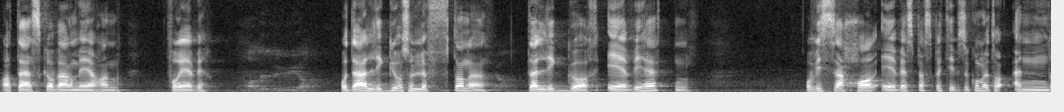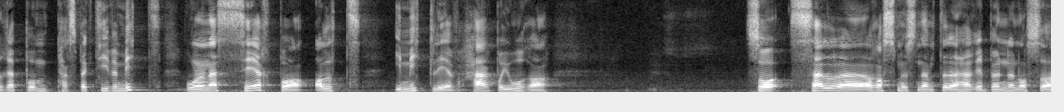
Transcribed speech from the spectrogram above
at jeg skal være med han for evig. Og der ligger jo også løftene. Der ligger evigheten. Og hvis jeg har evighetsperspektiv, så kommer jeg til å endre på perspektivet mitt. Hvordan jeg ser på alt i mitt liv her på jorda så selv eh, Rasmus nevnte det her i bønnen også.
